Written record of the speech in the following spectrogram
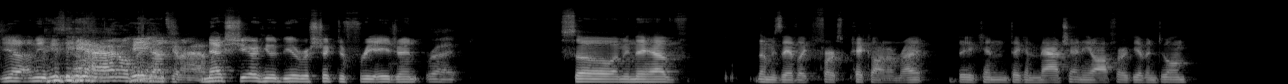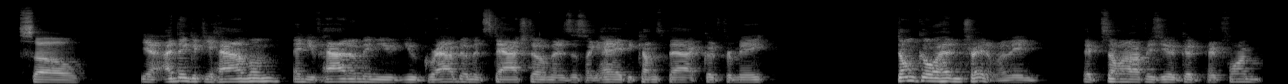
Yeah, I mean, he's yeah, I don't he- think that's gonna happen. next year he would be a restricted free agent. Right. So I mean, they have that means they have like first pick on him, right? They can they can match any offer given to them. So Yeah, I think if you have him and you've had him and you you grabbed him and stashed him and it's just like, hey, if he comes back, good for me. Don't go ahead and trade him. I mean, if someone offers you a good pick for him,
